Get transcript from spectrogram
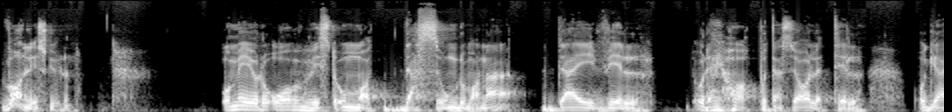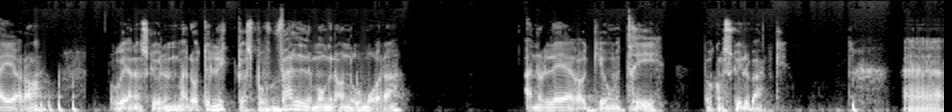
vanlige skolen. Og vi er jo da overbevist om at disse ungdommene, de vil Og de har potensialet til å greie det, å gå gjennom skolen, men også til å lykkes på veldig mange andre områder enn å lære geometri bakom skolebenk. Eh,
